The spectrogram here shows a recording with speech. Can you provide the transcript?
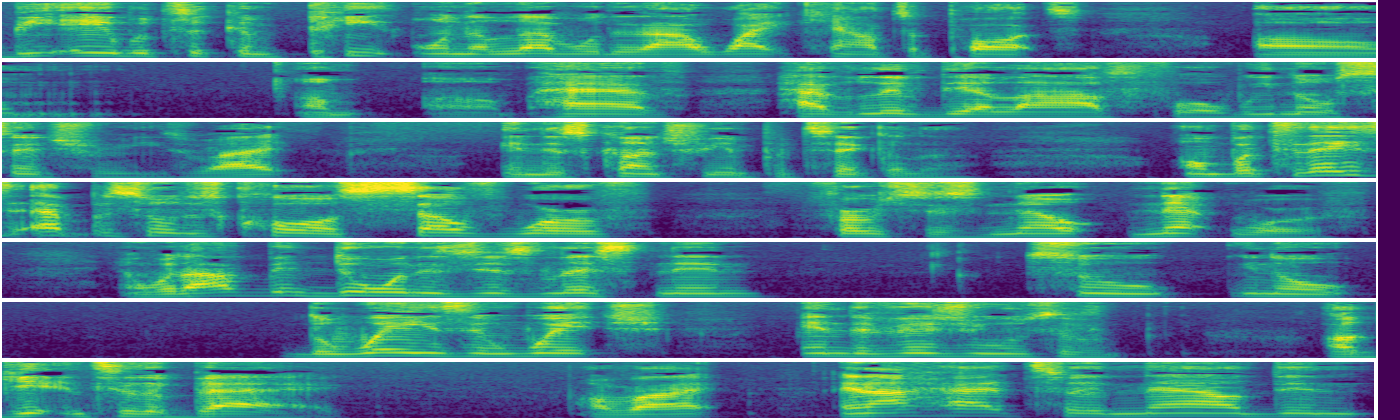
be able to compete on the level that our white counterparts um, um, um have have lived their lives for we know centuries, right? In this country in particular. Um, but today's episode is called Self Worth versus Net Worth. And what I've been doing is just listening to, you know, the ways in which individuals have, are getting to the bag. All right. And I had to now then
